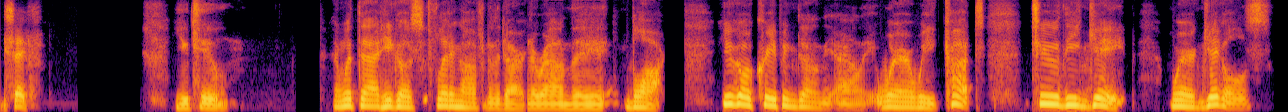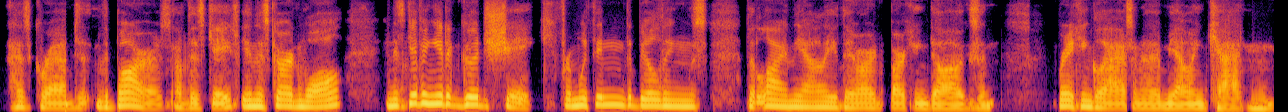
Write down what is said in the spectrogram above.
Be safe. You too. And with that, he goes flitting off into the dark and around the block. You go creeping down the alley where we cut to the gate where Giggles has grabbed the bars of this gate in this garden wall and is giving it a good shake. From within the buildings that line the alley, there are barking dogs and breaking glass and a meowing cat and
